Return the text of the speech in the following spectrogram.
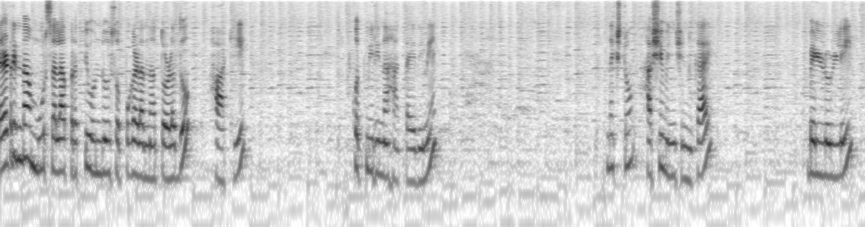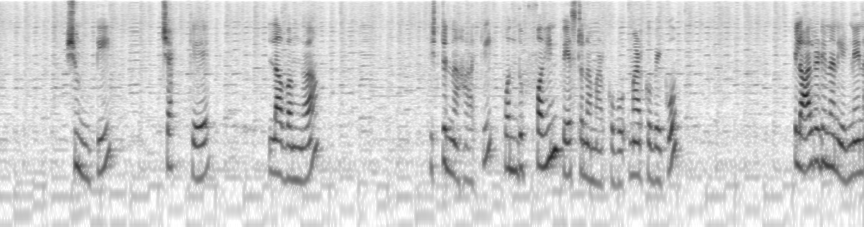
ಎರಡರಿಂದ ಮೂರು ಸಲ ಪ್ರತಿಯೊಂದು ಸೊಪ್ಪುಗಳನ್ನು ತೊಳೆದು ಹಾಕಿ ಕೊತ್ತಂಬರಿನ ಹಾಕ್ತಾಯಿದ್ದೀನಿ ನೆಕ್ಸ್ಟು ಹಸಿಮೆಣಸಿನ್ಕಾಯಿ, ಬೆಳ್ಳುಳ್ಳಿ, ಶುಂಠಿ, ಚಕ್ಕೆ, ಲವಂಗ, ಇಷ್ಟನ್ನು ಹಾಕಿ ಒಂದು ಫೈನ್ ಪೇಸ್ಟನ್ನು ಮಾಡ್ಕೋಬೋ, ಮಾಡ್ಕೋಬೇಕು. ಇಲ್ಲಿ, ಆಲ್ರೆಡಿ ನಾನು ಎಣ್ಣೆನ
